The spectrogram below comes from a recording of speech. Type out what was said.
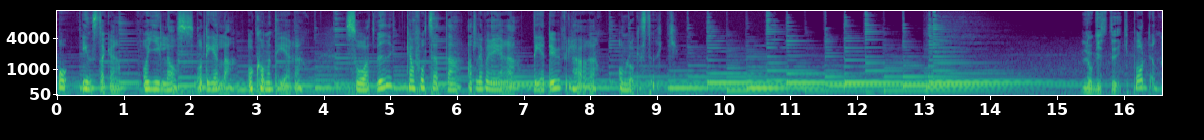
och Instagram och gilla oss och dela och kommentera så att vi kan fortsätta att leverera det du vill höra om logistik. Logistikpodden.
